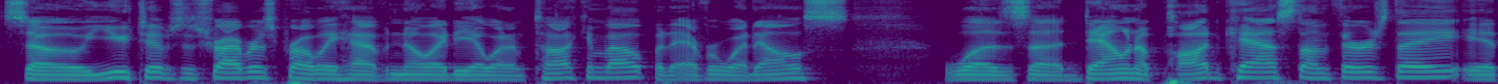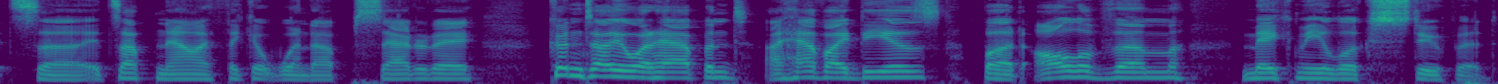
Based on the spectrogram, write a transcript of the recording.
So, YouTube subscribers probably have no idea what I'm talking about, but everyone else was uh, down a podcast on Thursday. It's uh, it's up now. I think it went up Saturday. Couldn't tell you what happened. I have ideas, but all of them make me look stupid.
